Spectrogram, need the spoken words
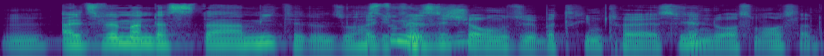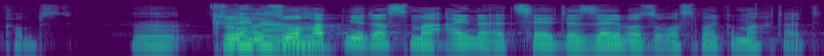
Mhm. als wenn man das da mietet und so. weil Hast die mir das Versicherung so übertrieben teuer ist, wenn du aus dem Ausland kommst. Ja, So, keine so Ahnung. hat mir das mal einer erzählt, der selber sowas mal gemacht hat.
